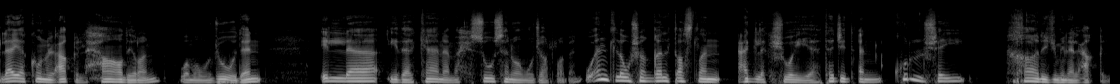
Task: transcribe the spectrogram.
لا يكون العقل حاضرا وموجودا إلا إذا كان محسوسا ومجربا، وأنت لو شغلت أصلا عقلك شوية تجد أن كل شيء خارج من العقل.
